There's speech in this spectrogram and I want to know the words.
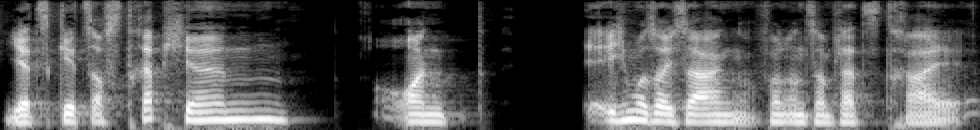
Jetzt geht's aufs Treppchen und ich muss euch sagen, von unserem Platz 3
